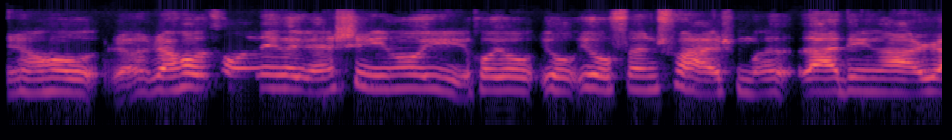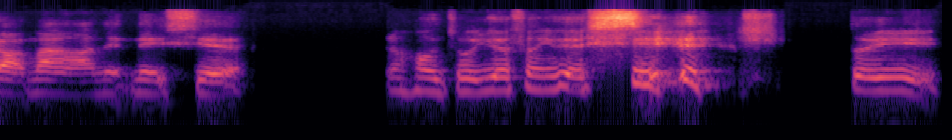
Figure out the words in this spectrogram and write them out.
然后然然后从那个原始印欧语以后又又又分出来什么拉丁啊、日耳曼啊那那些。然后就越分越细，所以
